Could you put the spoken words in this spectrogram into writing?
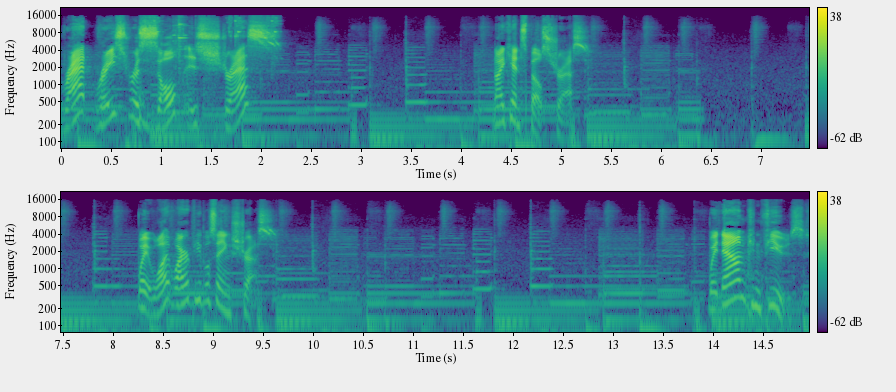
Rat race result is stress? No, I can't spell stress. Wait, what? Why are people saying stress? Wait, now I'm confused.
